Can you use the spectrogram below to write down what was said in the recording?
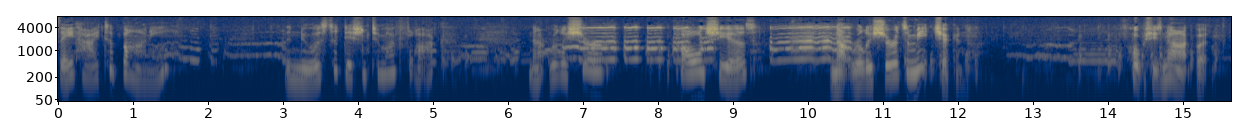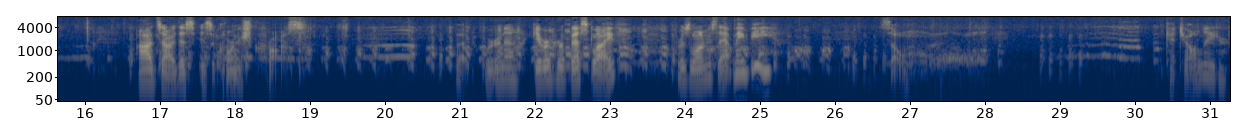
say hi to Bonnie, the newest addition to my flock. Not really sure how old she is. Not really sure it's a meat chicken. Hope she's not, but odds are this is a Cornish cross. But we're going to give her her best life for as long as that may be. So, catch y'all later.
